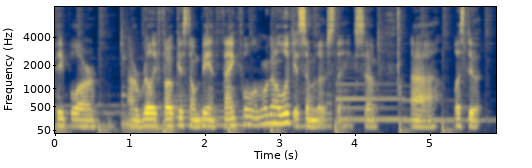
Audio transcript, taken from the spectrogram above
people are. really focused on being thankful, and we're going to look at some of those things. So, let's do it.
